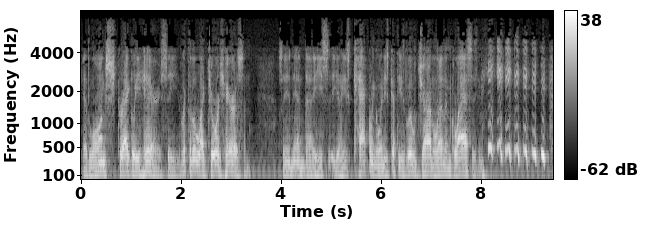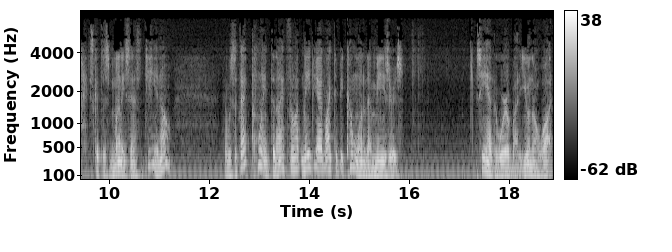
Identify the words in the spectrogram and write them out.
he had long, straggly hair. See, he looked a little like George Harrison. See, and, and uh, he's you know he's cackling and He's got these little John Lennon glasses. And he's got this money. And I said, "Gee, you know." It was at that point that I thought maybe I'd like to become one of them measers. Cause he had the world by the you know what.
